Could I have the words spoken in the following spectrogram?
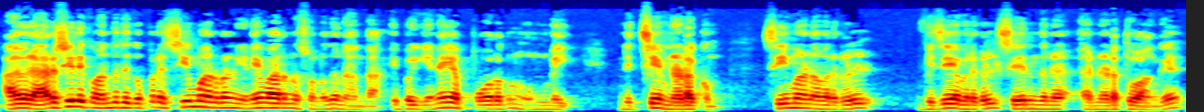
அவர் அரசியலுக்கு வந்ததுக்கப்புறம் சீமானுடன் இணைவாருன்னு சொன்னது நான் தான். இப்போ இணைய போகிறதும் உண்மை. நிச்சயம் நடக்கும். சீமான் அவர்கள் விஜய் அவர்கள் சேர்ந்து ந- நடத்துவாங்க.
